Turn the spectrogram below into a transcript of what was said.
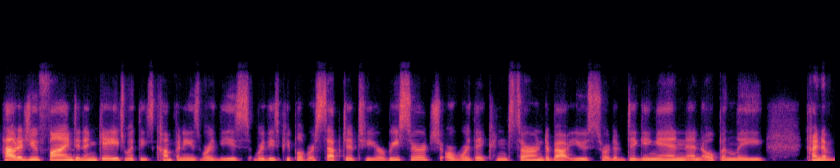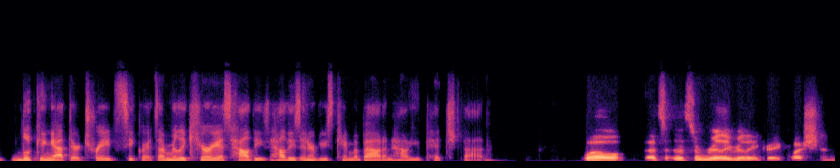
How did you find and engage with these companies? Were these were these people receptive to your research, or were they concerned about you sort of digging in and openly kind of looking at their trade secrets? I'm really curious how these how these interviews came about and how you pitched that. Well, that's that's a really really great question,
